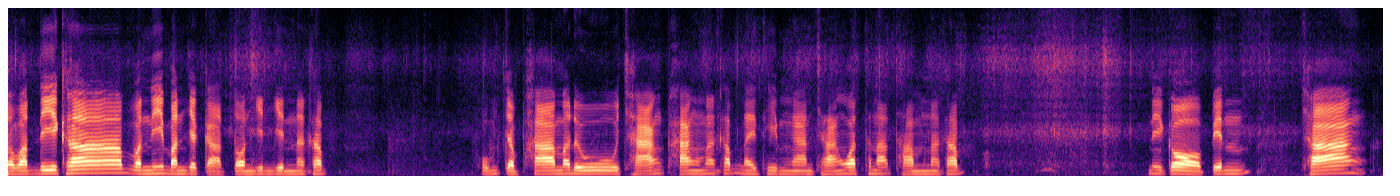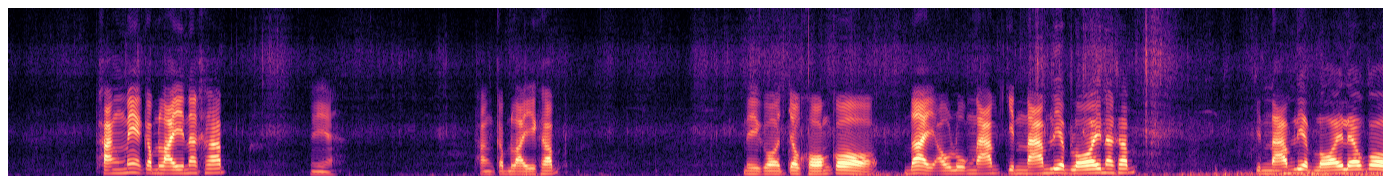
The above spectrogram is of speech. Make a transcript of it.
สวัสดีครับ วันนี้บรรยากาศตอนเย็นๆนะครับ ผมจะพามาดูช้างพังนะครับ ในทีมงานช้างวัฒนธรรมนะครับ นี่ก็เป็นช้างพังแม่กำไรนะครับนี่พังกำไรครับ นี่ก็เจ้าของก็ได้เอาลงน้ำกินน้ำเรียบร้อยนะครับ กินน้ำเรียบร้อยแล้วก็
